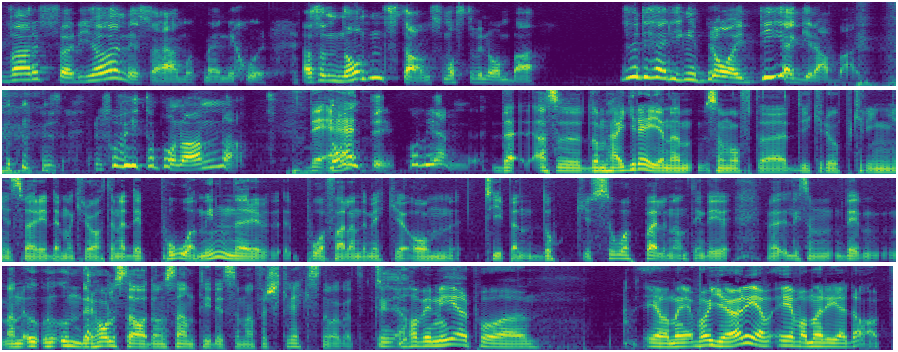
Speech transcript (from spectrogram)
varför gör ni så här mot människor? Alltså någonstans måste vi någon bara det här är ingen bra idé grabbar. Nu får vi hitta på något annat. Det är, Någonting, kom igen nu. det, alltså de här grejerna som ofta dyker upp kring Sverigedemokraterna, det påminner påfallande mycket om typ en dokusåpa eller någonting. Det är, liksom, det, man underhålls av dem samtidigt som man förskräcks något. Har vi mer på Eva-Maria? Vad gör Eva- Eva-Maria idag?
